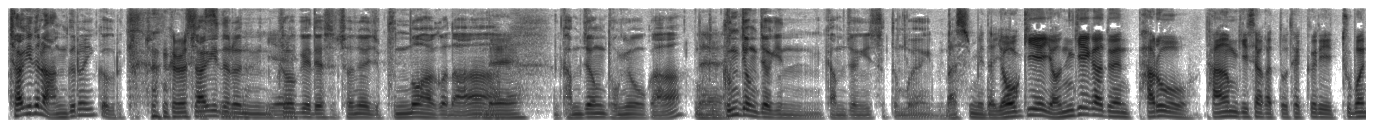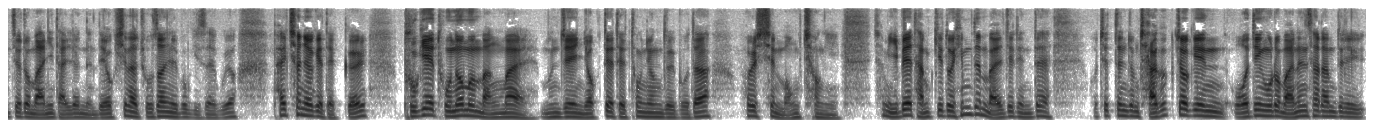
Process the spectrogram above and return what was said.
자기들은 안 그러니까 그렇게 그럴 수 자기들은 있습니다. 예. 그러기에 대해서 전혀 이제 분노하거나 네. 감정 동요가 네. 긍정적인 감정이 있었던 모양입니다. 맞습니다. 여기에 연계가 된 바로 다음 기사가 또 댓글이 두 번째로 많이 달렸는데 역시나 조선일보 기사고요. 8천여 개 댓글. 북의 돈 넘은 막말. 문재인 역대 대통령들보다 훨씬 멍청이. 참 입에 담기도 힘든 말들인데 어쨌든 좀 자극적인 워딩으로 많은 사람들이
